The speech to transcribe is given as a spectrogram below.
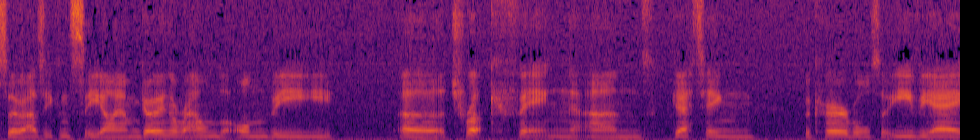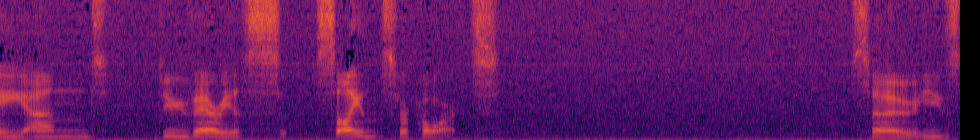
So as you can see, I am going around on the uh, truck thing and getting the Kerbal to EVA and do various science reports. So he's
